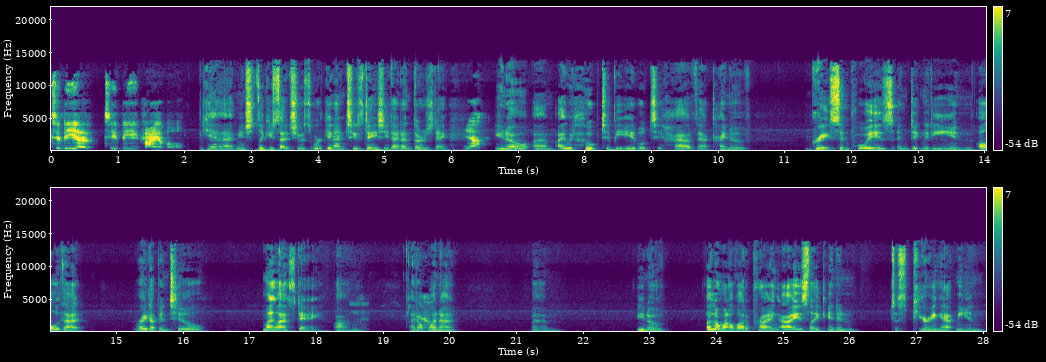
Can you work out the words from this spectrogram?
To be a to be viable. yeah i mean she, like you said she was working on tuesday she died on thursday Yeah. you know um, i would hope to be able to have that kind of grace and poise and dignity and all of that right up until my last day um, i don't Yeah. want to um, you know i don't want a lot of prying eyes like in and just peering at me and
